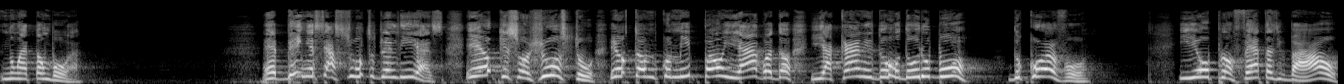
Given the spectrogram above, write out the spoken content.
não é tão boa? É bem esse assunto do Elias. Eu que sou justo, eu tomo, comi pão e água do, e a carne do, do urubu, do corvo. E o profeta de Baal,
